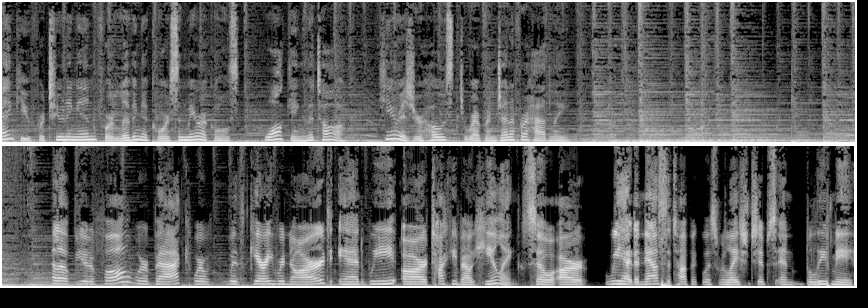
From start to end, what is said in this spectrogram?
Thank you for tuning in for Living A Course in Miracles, Walking the Talk. Here is your host, Reverend Jennifer Hadley. Hello, beautiful. We're back. We're with Gary Renard, and we are talking about healing. So, our we had announced the topic was relationships, and believe me,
